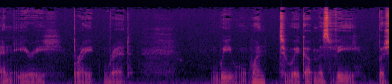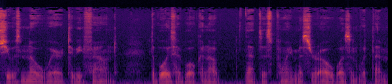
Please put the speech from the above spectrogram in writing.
and eerie, bright red. We went to wake up Miss V, but she was nowhere to be found. The boys had woken up. At this point, Mr. O wasn't with them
